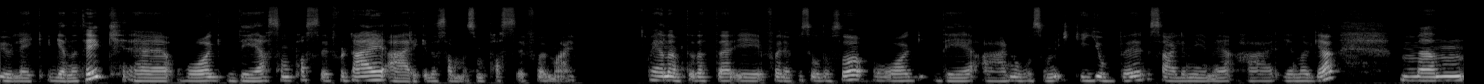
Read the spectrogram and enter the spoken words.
ulik genetikk, eh, og det som passer for deg, er ikke det samme som passer for meg. Og jeg nevnte dette i forrige episode også, og det er noe som vi ikke jobber særlig mye med her i Norge. Men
